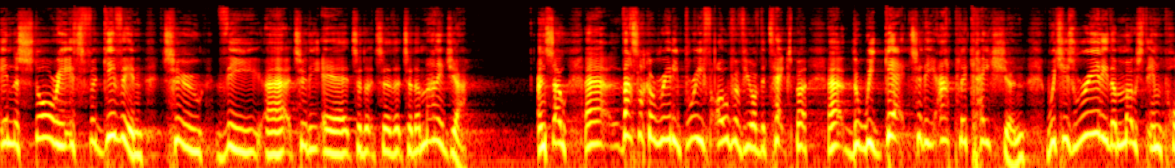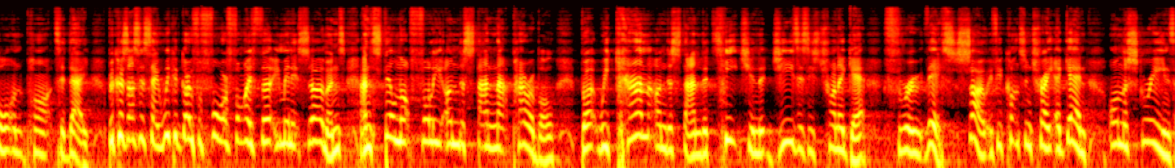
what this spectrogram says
in the story is forgiving to the, uh, to, the, uh, to, the, to, the, to the manager. And so uh, that's like a really brief overview of the text, but uh, the, we get to the application, which is really the most important part today. Because, as I say, we could go for four or five 30 minute sermons and still not fully understand that parable, but we can understand the teaching that Jesus is trying to get through this. So, if you concentrate again on the screens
